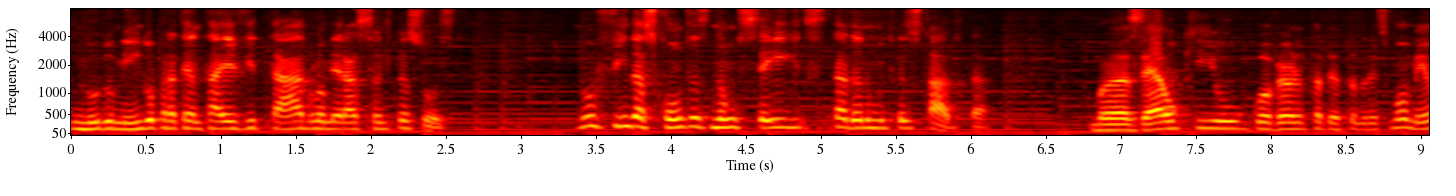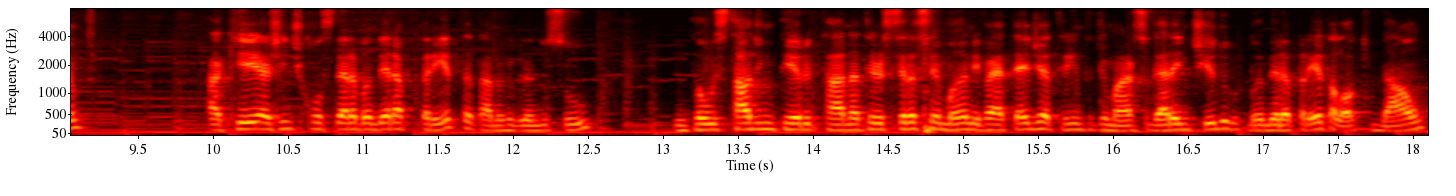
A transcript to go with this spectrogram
no domingo, para tentar evitar a aglomeração de pessoas. No fim das contas, não sei se está dando muito resultado, tá? Mas é o que o governo está tentando nesse momento. Aqui a gente considera bandeira preta, tá? No Rio Grande do Sul. Então o estado inteiro está na terceira semana e vai até dia 30 de março garantido, bandeira preta, lockdown.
